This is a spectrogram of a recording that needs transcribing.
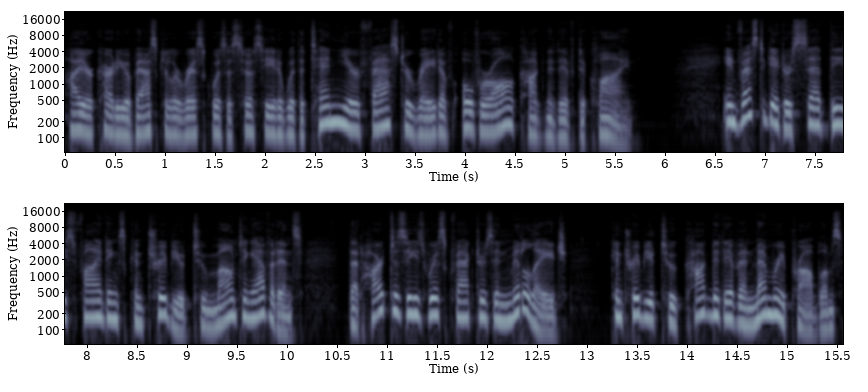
higher cardiovascular risk was associated with a 10 year faster rate of overall cognitive decline. Investigators said these findings contribute to mounting evidence that heart disease risk factors in middle age contribute to cognitive and memory problems,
